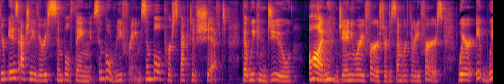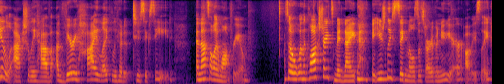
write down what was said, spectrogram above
there is actually a very simple thing, simple reframe, simple perspective shift that we can do on January 1st or December 31st, where it will actually have a very high likelihood to succeed. And that's all I want for you. So, when the clock strikes midnight, it usually signals the start of a new year, obviously.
